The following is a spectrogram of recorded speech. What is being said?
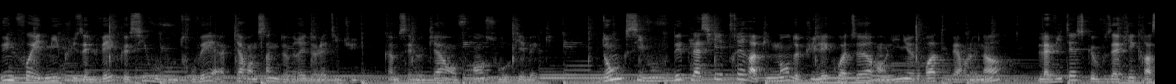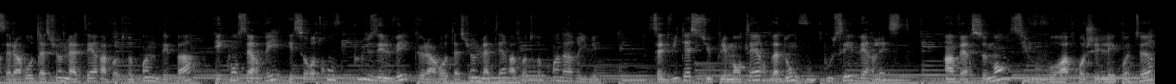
une fois et demie plus élevée que si vous vous trouvez à 45 degrés de latitude, comme c'est le cas en France ou au Québec. Donc si vous vous déplaciez très rapidement depuis l'équateur en ligne droite vers le nord, la vitesse que vous aviez grâce à la rotation de la Terre à votre point de départ est conservée et se retrouve plus élevée que la rotation de la Terre à votre point d'arrivée. Cette vitesse supplémentaire va donc vous pousser vers l'est. Inversement, si vous vous rapprochez de l'équateur,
